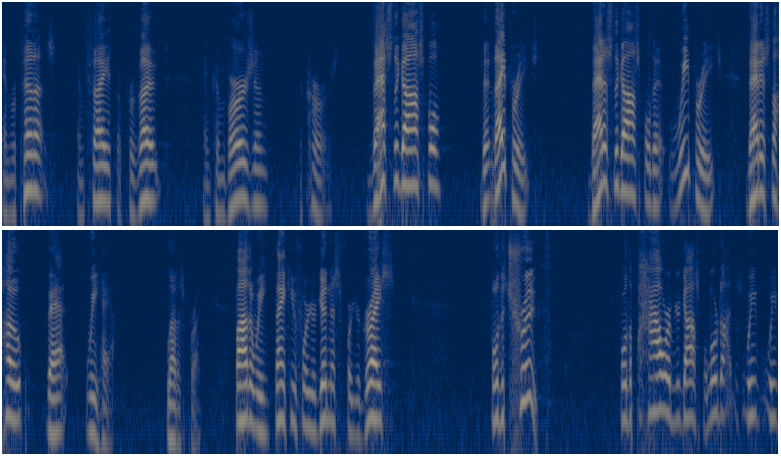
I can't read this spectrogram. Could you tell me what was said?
and repentance and faith are provoked, and conversion occurs. That's the gospel that they preached. That is the gospel that we preach. That is the hope that we have. Let us pray. Father, we thank you for your goodness, for your grace for the truth for the power of your gospel. Lord, we, we,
